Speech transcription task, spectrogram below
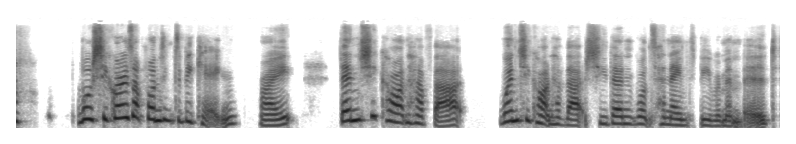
well, she grows up wanting to be king, right? Then she can't have that. When she can't have that, she then wants her name to be remembered.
